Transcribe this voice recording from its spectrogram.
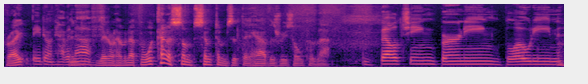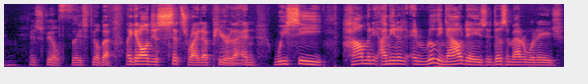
right? They don't have enough. They don't have enough. And what kind of some symptoms that they have as a result of that? Belching, burning, bloating. Mm-hmm. They just feel they just feel bad. Like it all just sits right up here, mm-hmm. and we see how many. I mean, it, and really nowadays it doesn't matter what age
